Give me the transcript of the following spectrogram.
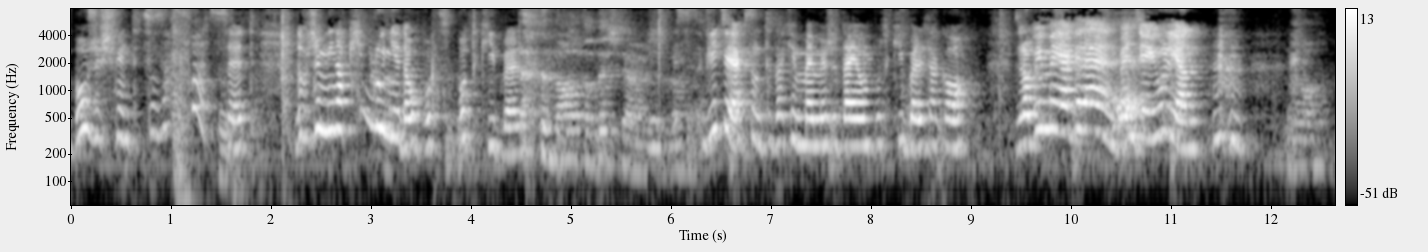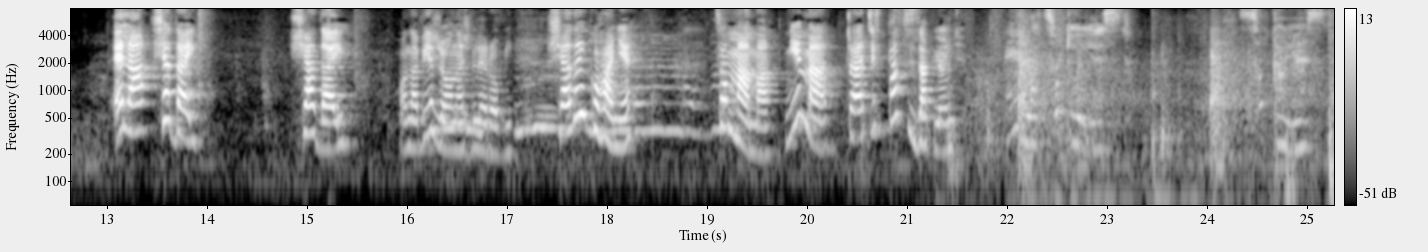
Boże święty, co za facet. Dobrze mi na kiblu nie dał pod, pod kibel. No, to też chciałem się zrobić. Wiecie, jak są te takie memy, że dają pod kibel tako... Zrobimy jak Len, będzie Julian. No. Ela, siadaj. Siadaj. Ona wie, że ona źle robi. Siadaj, kochanie. Co mama? Nie ma. Trzeba cię w pasy zapiąć. Ela, co to jest? Co to jest?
